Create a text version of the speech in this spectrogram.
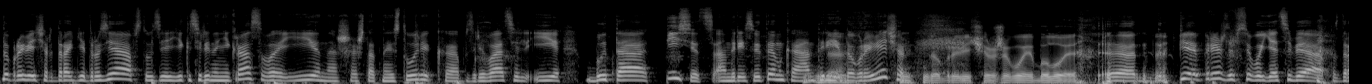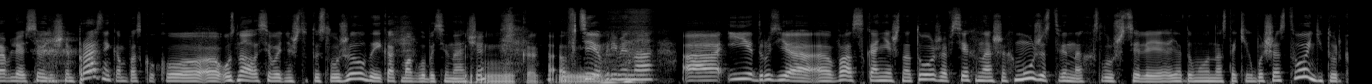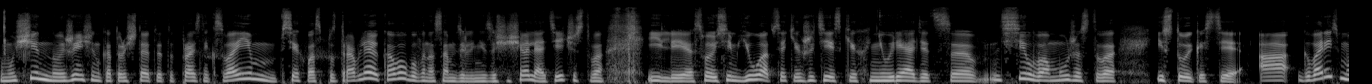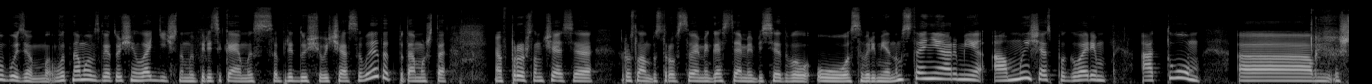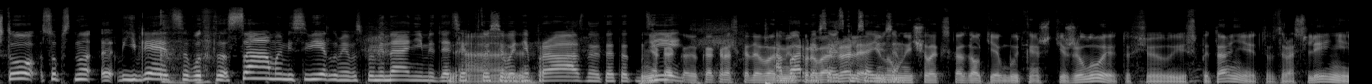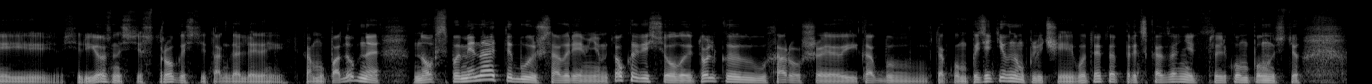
Добрый вечер, дорогие друзья. В студии Екатерина Некрасова и наш штатный историк, обозреватель и бытописец Андрей Светенко. Андрей, да. добрый вечер. Добрый вечер, живое былое. Э, прежде всего, я тебя поздравляю с сегодняшним праздником, поскольку э, узнала сегодня, что ты служил, да и как могло быть иначе как... в те времена. А, и, друзья, вас, конечно, тоже, всех наших мужественных слушателей, я думаю, у нас таких большинство, не только мужчин, но и женщин, которые считают этот праздник своим, всех вас поздравляю. Кого бы вы на самом деле не защищали, Отечество или свою семью от всяких житейских неурядиц, э, сил вам, мужества и стойкости. А говорить мы будем, вот на мой взгляд, очень логично. Мы перетекаем из предыдущего часа в этот, потому что в прошлом часе Руслан Быстров с вами гостями беседовал о современном состоянии армии, а мы сейчас поговорим о том, что, собственно, э, является вот самыми светлыми воспоминаниями для тех, кто сегодня празднует празднуют этот Меня день. Как, как раз когда в армию провожали, один умный человек сказал, тебе будет, конечно, тяжело, это все испытание, это взросление, и серьезность, и строгость, и так далее, и тому подобное. Но вспоминать ты будешь со временем только веселое, только хорошее, и как бы в таком позитивном ключе. И вот это предсказание целиком полностью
